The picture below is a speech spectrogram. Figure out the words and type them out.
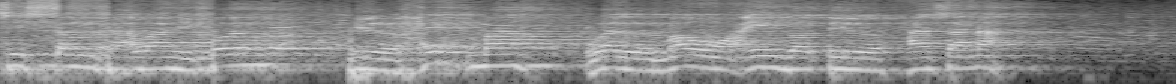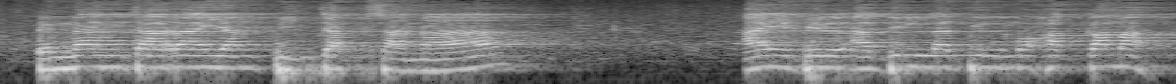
sistem dakwahipun bil hikmah wal mau'izatil hasanah. Dengan cara yang bijaksana ay bil adillatil muhakkamah.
